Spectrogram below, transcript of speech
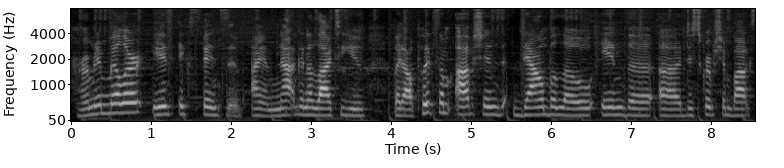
Herman Miller is expensive. I am not going to lie to you, but I'll put some options down below in the uh, description box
